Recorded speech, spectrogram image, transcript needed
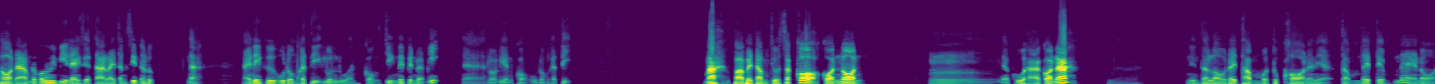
ท่อน้ำแล้วก็ไม่มีแรงเสียดทานอะไรทั้งสิ้นนะลูกนะอันนี้คืออุดมคติล้วนๆกล่องจริงไม่เป็นแบบนี้นะเราเรียนกล่องอุดมคติ มาพาไปทำโจทย์สักข้อก่อนนอน อืมเดี๋ยวครูหาก่อนนะ นี่ถ้าเราได้ทำหมดทุกข้อนะเนี่ยทำได้เต็มแน่นอน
